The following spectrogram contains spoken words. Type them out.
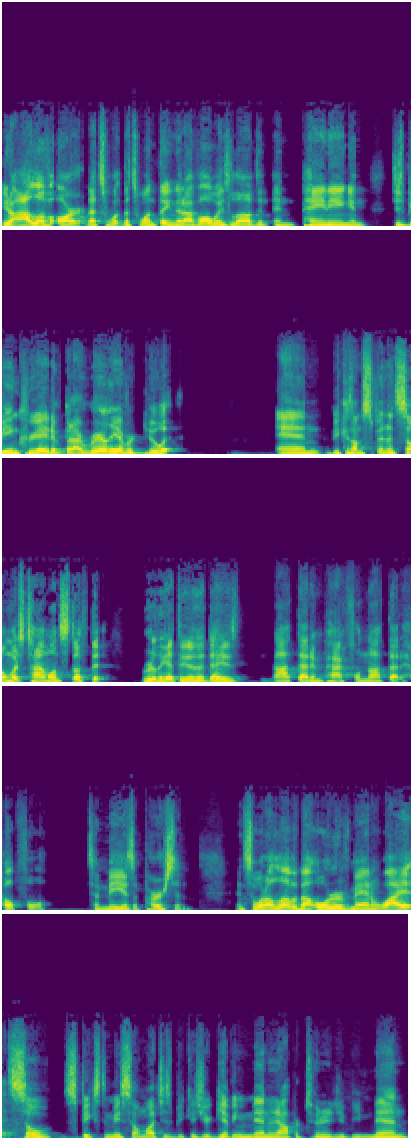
you know, I love art. That's what that's one thing that I've always loved and, and painting and just being creative, but I rarely ever do it. And because I'm spending so much time on stuff that really at the end of the day is not that impactful, not that helpful to me as a person. And so what I love about Order of Man and why it so speaks to me so much is because you're giving men an opportunity to be men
